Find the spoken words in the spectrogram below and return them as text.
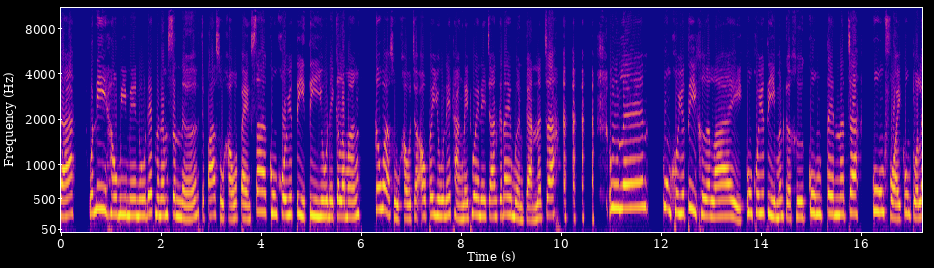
จ้าวันนี้เฮามีเมนูเด็ดมานำเสนอ จะป้าสู่เขามาแปลงซ่ากุ้งโคโยตีตีอยู่ในกะละมัง ก็ว่าสู่เขาจะเอาไปอยู่ในถังในถ้วยในจานก็ได้เหมือนกันนะจ๊ะ อูเลนกุ้งโคโยตี้คืออะไร กุ้งโคโยตี้มันก็คือกุ้งเต้นนะจ๊ะ กุ้งฝอยกุ้งตัวเ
